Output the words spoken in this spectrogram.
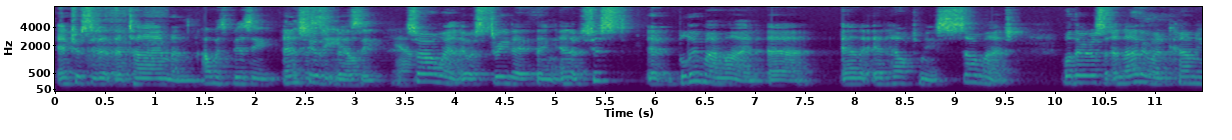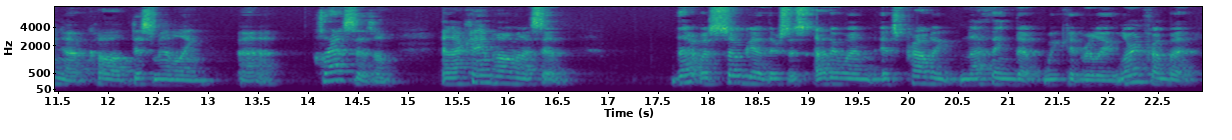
interested at the time, and I was busy. and she was CEO. busy. Yeah. So I went. It was a three day thing, and it was just it blew my mind, uh, and it helped me so much. Well, there was another one coming up called dismantling uh, classism, and I came home and I said. That was so good. There's this other one. It's probably nothing that we could really learn from, but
